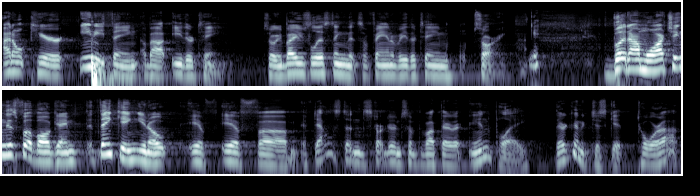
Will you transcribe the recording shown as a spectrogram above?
I don't care anything about either team. So anybody who's listening that's a fan of either team, sorry. But I'm watching this football game, thinking, you know, if if uh, if Dallas doesn't start doing something about their end play, they're going to just get tore up.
